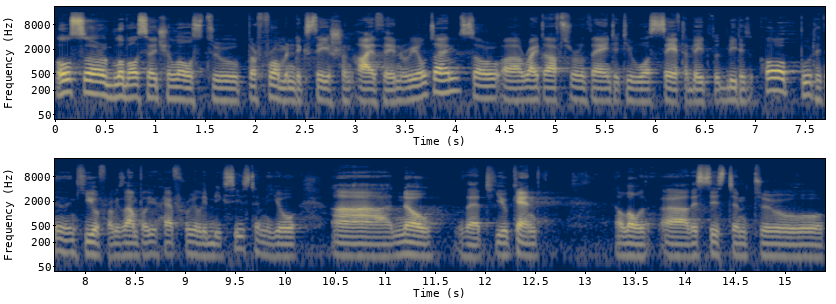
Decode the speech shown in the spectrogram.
Also, global search allows to perform indexation either in real time, so uh, right after the entity was saved, updated, deleted, or put it in queue. For example, you have really big system, you uh, know that you can't allow uh, the system to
